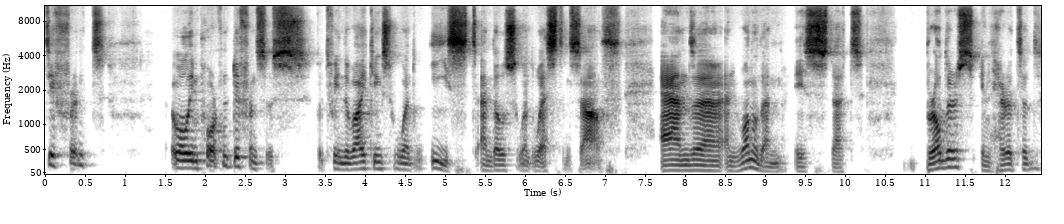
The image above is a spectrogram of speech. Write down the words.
different, well, important differences between the Vikings who went east and those who went west and south. And, uh, and one of them is that brothers inherited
